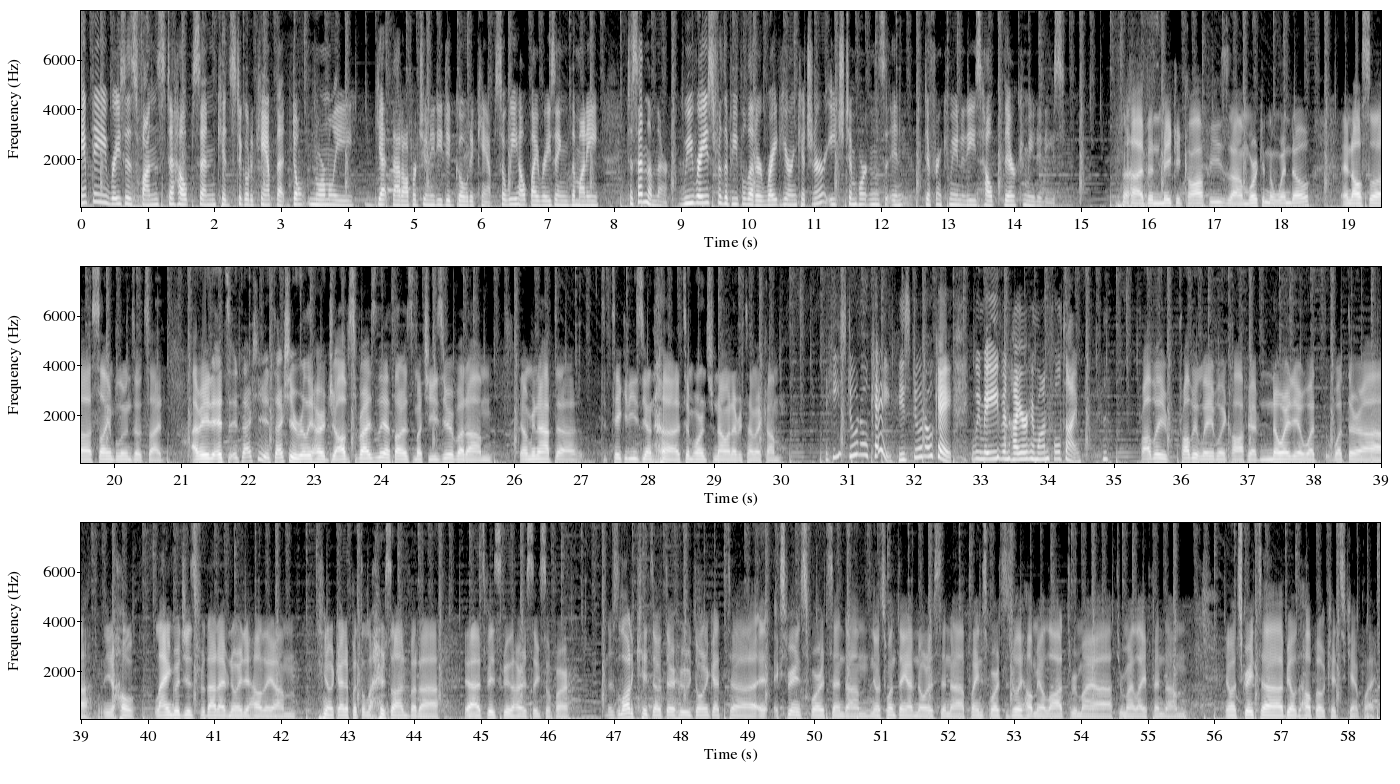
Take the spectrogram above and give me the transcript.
Camp Day raises funds to help send kids to go to camp that don't normally get that opportunity to go to camp. So we help by raising the money to send them there. We raise for the people that are right here in Kitchener. Each Tim Hortons in different communities help their communities. I've been making coffees, um, working the window, and also uh, selling balloons outside. I mean, it's it's actually it's actually a really hard job. Surprisingly, I thought it was much easier, but um, know, I'm gonna have to, to take it easy on uh, Tim Hortons from now on every time I come. He's doing okay. He's doing okay. We may even hire him on full time. Probably probably labeling coffee. I have no idea what what their uh, you know language is for that. I have no idea how they um you know kind of put the letters on, but uh, yeah, it's basically the hardest thing so far. There's a lot of kids out there who don't get to uh, experience sports, and um, you know it's one thing I've noticed. And uh, playing sports has really helped me a lot through my uh, through my life, and um, you know it's great to be able to help out kids who can't play.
